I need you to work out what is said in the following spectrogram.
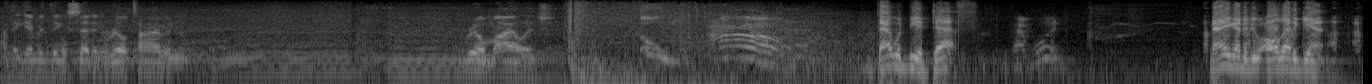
I think everything's set in real time and real mileage. Oh! Oh! That would be a death. That would. Now you got to do all that again.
